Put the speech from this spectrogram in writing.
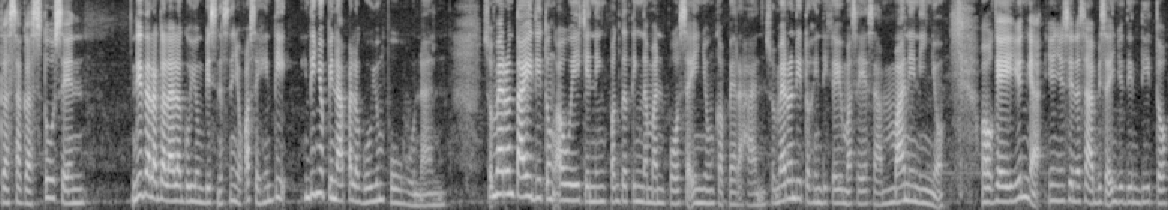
gasagastusin hindi talaga lalago yung business niyo kasi hindi hindi niyo pinapalago yung puhunan. So meron tayo ditong awakening pagdating naman po sa inyong kaperahan. So meron dito hindi kayo masaya sa money ninyo. Okay, yun nga, yun yung sinasabi sa inyo din dito.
